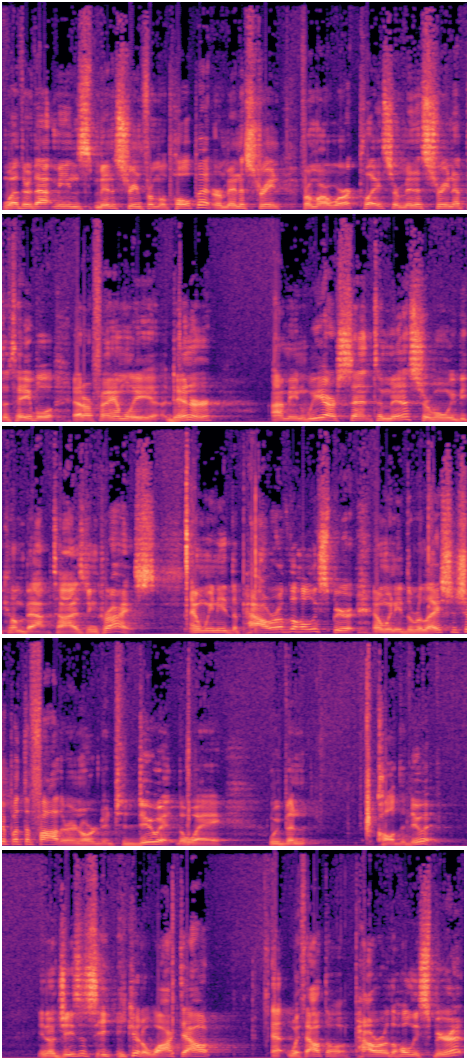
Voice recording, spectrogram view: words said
Whether that means ministering from a pulpit or ministering from our workplace or ministering at the table at our family uh, dinner, I mean, we are sent to minister when we become baptized in Christ. And we need the power of the Holy Spirit and we need the relationship with the Father in order to do it the way we've been called to do it. You know, Jesus, he, he could have walked out at, without the power of the Holy Spirit,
